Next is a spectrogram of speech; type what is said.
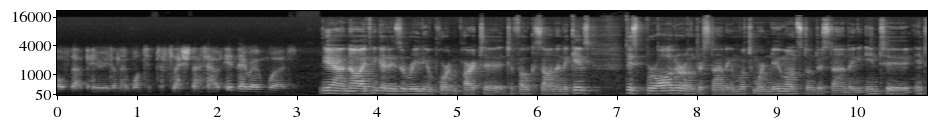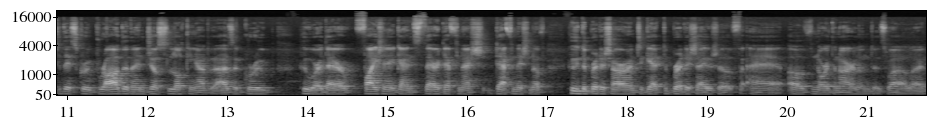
of that period, and I wanted to flesh that out in their own words. Yeah, no, I think it is a really important part to, to focus on, and it gives this broader understanding, a much more nuanced understanding into into this group, rather than just looking at it as a group who are there fighting against their definition definition of who the British are and to get the British out of uh, of Northern Ireland as well. Uh,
